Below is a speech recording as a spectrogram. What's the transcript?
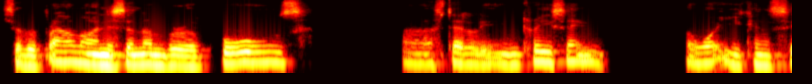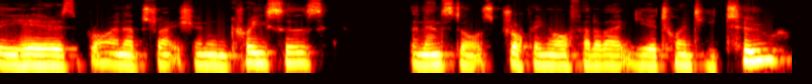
so the brown line is the number of bores uh, steadily increasing. And what you can see here is the brine abstraction increases and then starts dropping off at about year 22.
